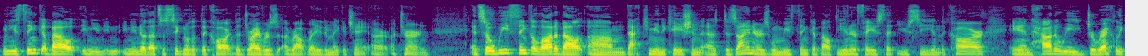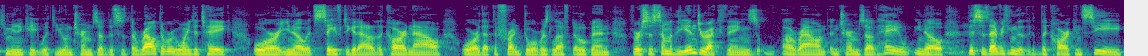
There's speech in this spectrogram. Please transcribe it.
when you think about, and you, and you know that's a signal that the car, the driver's about ready to make a, cha- or a turn. And so we think a lot about um, that communication as designers when we think about the interface that you see in the car and how do we directly communicate with you in terms of this is the route that we're going to take or you know it's safe to get out of the car now or that the front door was left open versus some of the indirect things around in terms of hey you know this is everything that the car can see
